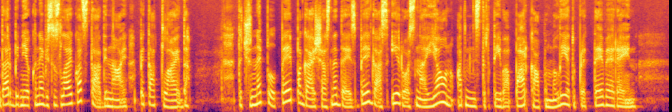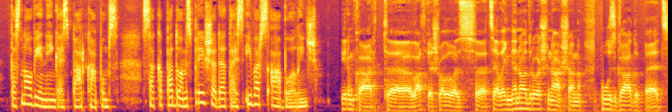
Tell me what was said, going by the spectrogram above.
darbinieku nevis uz laiku atstādināja, bet atlaida. Taču NPLP pagājušās nedēļas beigās ierosināja jaunu administratīvā pārkāpuma lietu pret TV Reinu. Tas nav vienīgais pārkāpums, saka padomas priekšsēdētājs Ivars Āboliņš. Pirmkārt, eh, latviešu valodas eh, celiņa nenodrošināšana. Pusgadu pēc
